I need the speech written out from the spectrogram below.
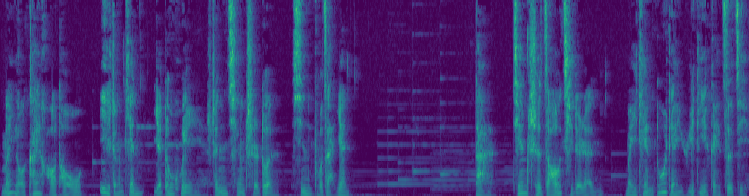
没有开好头，一整天也都会神情迟钝，心不在焉。但坚持早起的人，每天多点余地给自己，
